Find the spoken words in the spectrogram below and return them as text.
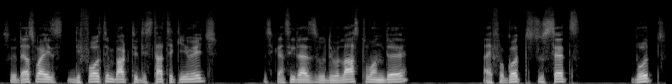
So that's why it's defaulting back to the static image. As you can see, that's the last one there. I forgot to set both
